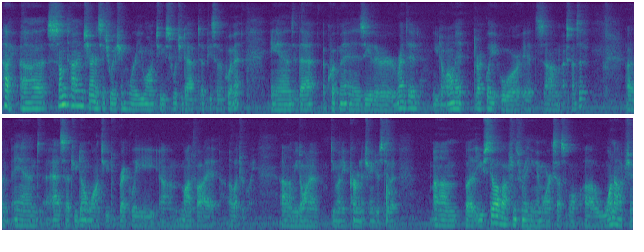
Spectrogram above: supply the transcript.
Hi, uh, sometimes you're in a situation where you want to switch adapt a piece of equipment and that equipment is either rented, you don't own it directly, or it's um, expensive. Uh, and as such, you don't want to directly um, modify it electrically. Um, you don't want to do any permanent changes to it. Um, but you still have options for making it more accessible. Uh, one option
